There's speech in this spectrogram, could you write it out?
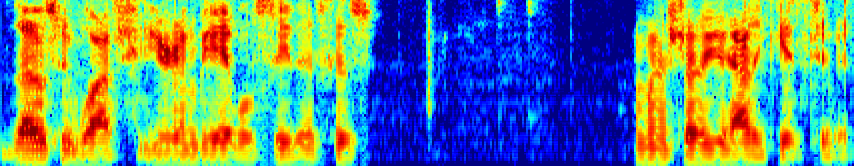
those who watch, you're going to be able to see this because I'm going to show you how to get to it.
